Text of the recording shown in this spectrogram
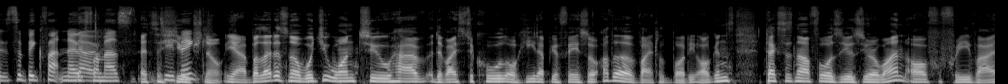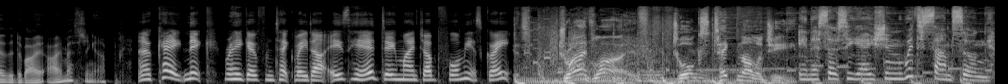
it's a big fat no, No. from us. It's a huge think? no. Yeah, but let us know. Would you want to have a device to cool or heat up your face or other vital body organs? Text us now 4001 or for free via the Dubai iMessaging app. Okay, Nick Rego from Tech Radar is here doing my job for me. It's great. Drive Live talks technology. In association with Samsung.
